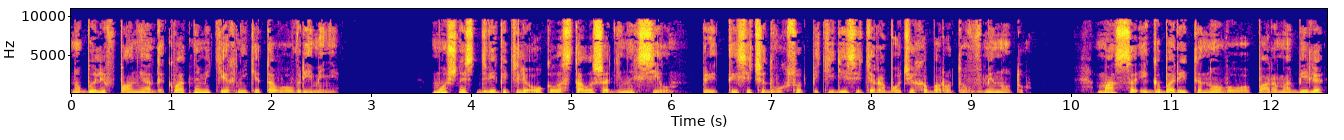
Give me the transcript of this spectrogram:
но были вполне адекватными технике того времени. Мощность двигателя около 100 лошадиных сил при 1250 рабочих оборотов в минуту. Масса и габариты нового паромобиля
